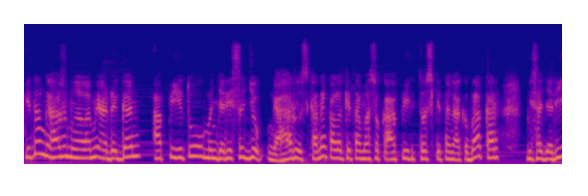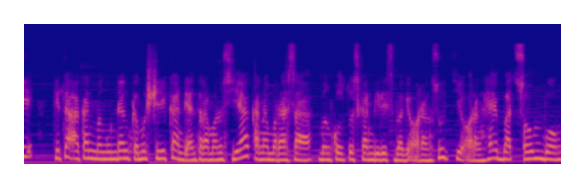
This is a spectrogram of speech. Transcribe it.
Kita nggak harus mengalami adegan api itu menjadi sejuk. Nggak harus. Karena kalau kita masuk ke api terus kita nggak kebakar, bisa jadi kita akan mengundang kemusyrikan di antara manusia karena merasa mengkultuskan diri sebagai orang suci, orang hebat, sombong.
